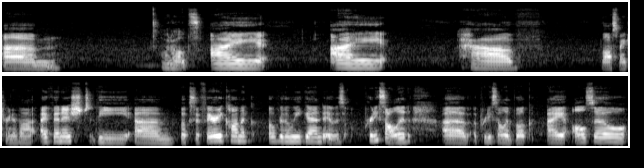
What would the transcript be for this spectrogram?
um what else? I I have lost my train of thought. I finished the um, Books of Faerie comic over the weekend. It was pretty solid, uh, a pretty solid book. I also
